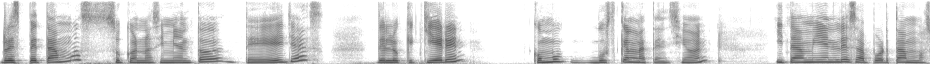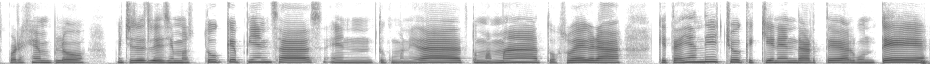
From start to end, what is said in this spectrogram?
respetamos su conocimiento de ellas, de lo que quieren, cómo buscan la atención y también les aportamos, por ejemplo, muchas veces le decimos, ¿tú qué piensas en tu comunidad, tu mamá, tu suegra, que te hayan dicho que quieren darte algún té,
